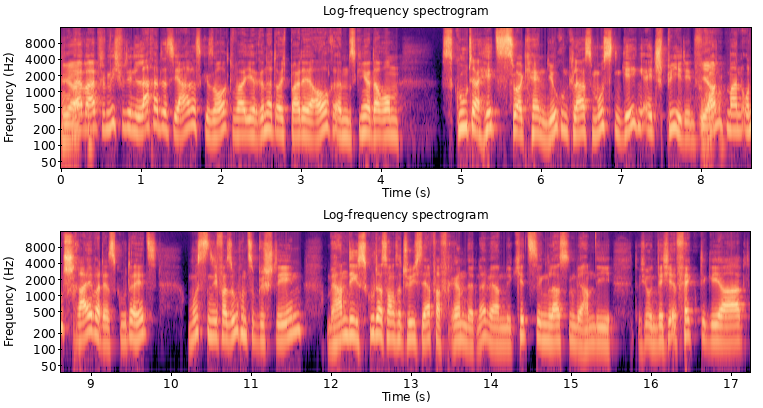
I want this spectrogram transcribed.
Ja. aber hat für mich für den Lacher des Jahres gesorgt, weil ihr erinnert euch beide ja auch. Ähm, es ging ja darum, Scooter-Hits zu erkennen. Jürgen Klaas mussten gegen HP, den Ja. Frontmann und Schreiber der Scooter-Hits, mussten sie versuchen zu bestehen. Und wir haben die Scooter-Songs natürlich sehr verfremdet. Ne? Wir haben die Kids singen lassen, wir haben die durch irgendwelche Effekte gejagt.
